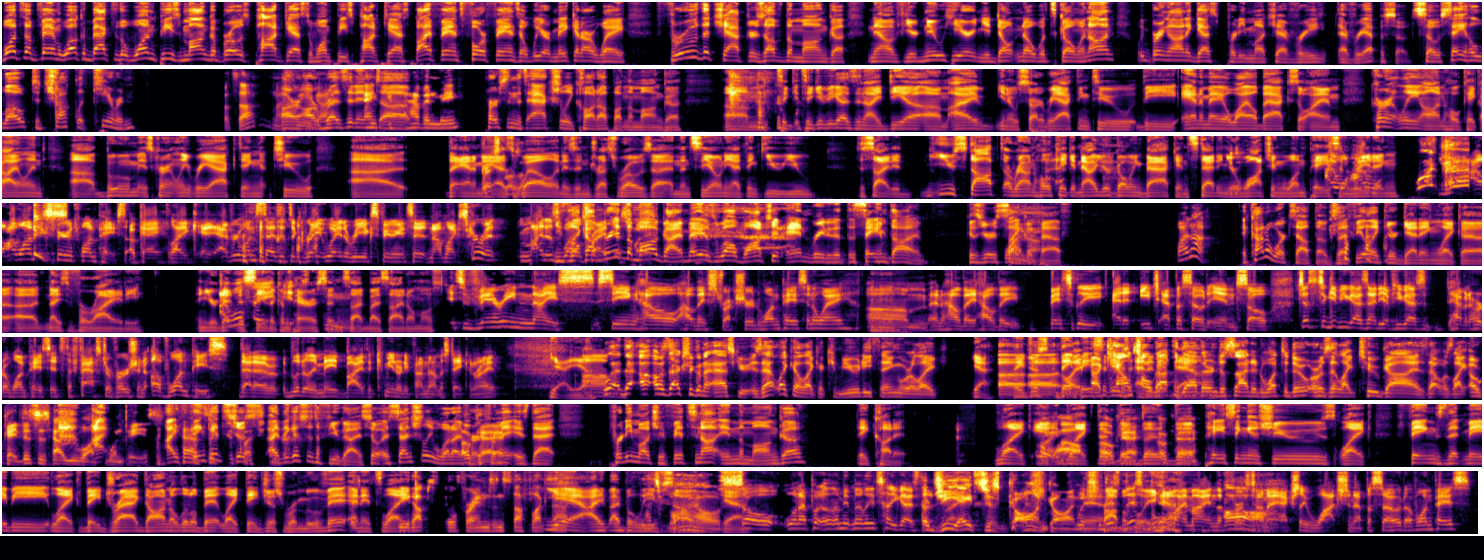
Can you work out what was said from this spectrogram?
What's up, fam? Welcome back to the One Piece Manga Bros podcast, a One Piece podcast by fans for fans, and we are making our way through the chapters of the manga. Now, if you're new here and you don't know what's going on, we bring on a guest pretty much every every episode. So say hello to Chocolate Kieran, What's up? Nice our to meet you our guys. resident Thank you uh, for having me. person that's actually caught up on the manga. Um, to, to give you guys an idea, um, I you know started reacting to the anime a while back, so I am currently on Whole Cake Island. Uh, Boom is currently reacting to uh, the anime as Dressrosa. well and is in Dressrosa, and then Sione, I think you you decided you stopped around Whole Cake, and now you're going back instead, and you're watching One pace I- and I- reading. What? Yeah, I, I want to experience One pace Okay, like everyone says, it's a great way to re-experience it, and I'm like, screw it, might as He's well. like, try I'm reading the way." manga. I may as well watch it and read it at the same time because you're a Why not? psychopath. Why not? It kind of works out though, because I feel like you're getting like a, a nice variety, and you're getting to see the comparison mm. side by side almost. It's very nice seeing how how they structured One Piece in a way, Mm-hmm. um, and how they how they basically edit each episode in. So just to give you guys an idea, if you guys haven't heard of One Pace, it's the faster version of One Piece that are literally made by the community, if I'm not mistaken, right? Yeah, yeah, Um, Well, that, I I was actually going to ask you: Is that like a like a community thing where like yeah. uh, they just uh, they like a basically just council edit got it together down. and decided what to do, or is it like two guys that was like, okay, this is how you watch I- One Piece? I think a it's just question. I think it's just a few guys. So essentially, what I've heard from it is that pretty much if it's not in the manga, they cut it. Like Oh, wow. like the, Okay, the, the, okay. the pacing issues, like things that maybe like they dragged on a little bit, like they just remove it, and it's like Speed up still frames and stuff like that. yeah, I, I believe That's so. wild. Yeah. So when I put, let me let me tell you guys. So this, right? G8's just gone, gone. Which then. this, this blew yeah. my mind the first time Oh. I actually watched an episode of One Piece.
